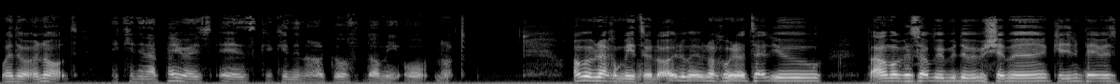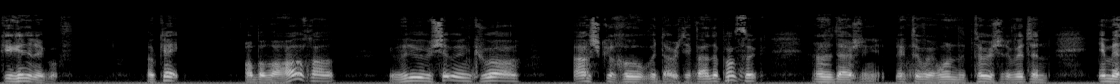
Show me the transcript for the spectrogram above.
whether or not a Kinin HaPeres is Kinin HaGuf Domi or not. Amr Menachem Mitzvah, Lo'olam Menachem will tell you, Ba'al Makasav Yibudu B'Shemen, Kinin HaPeres, Kinin. Okay. Ashkachu, V'Darish, they found the Pasuk, and the one of the Torah should have written, Mither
